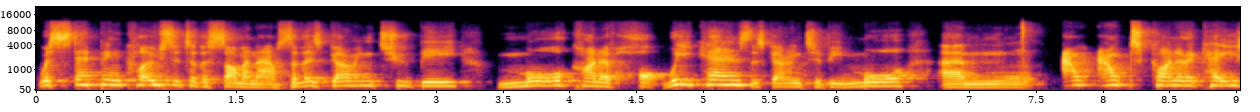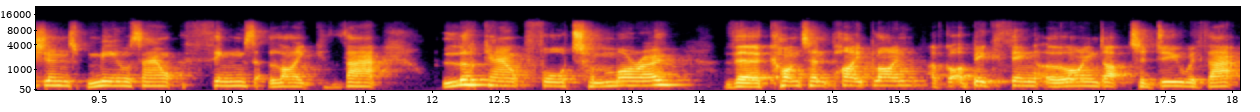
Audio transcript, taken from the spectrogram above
we're stepping closer to the summer now. So there's going to be more kind of hot weekends. There's going to be more um, out, out kind of occasions, meals out, things like that. Look out for tomorrow, the content pipeline. I've got a big thing lined up to do with that.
